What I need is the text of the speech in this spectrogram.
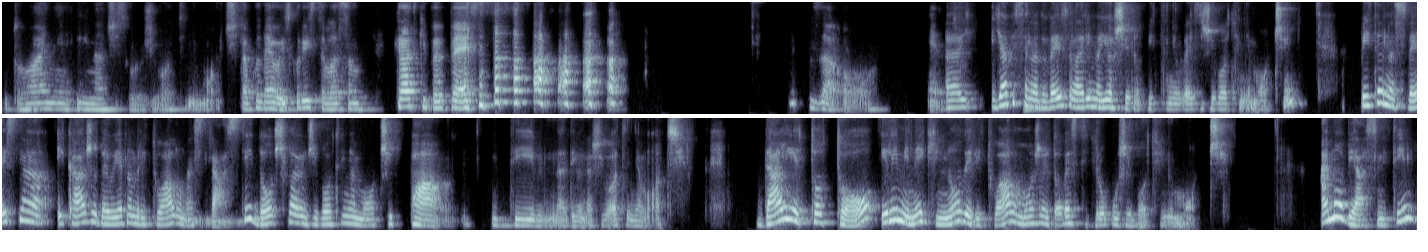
putovanje i naći svoju životinju moći. Tako da evo, iskoristila sam kratki PP za ovo. E, ja bi se nadovezala jer ima još jedno pitanje u vezi životinje moći. Pita nas Vesna i kaže da je u jednom ritualu na strasti došla je životinja moći pa divna, divna životinja moći. Da li je to to ili mi neki novi ritual može dovesti drugu životinju moći? Ajmo objasniti,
